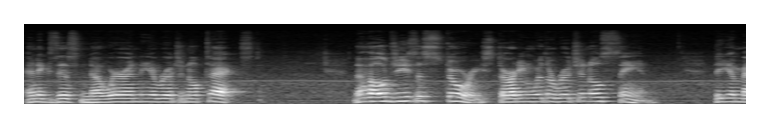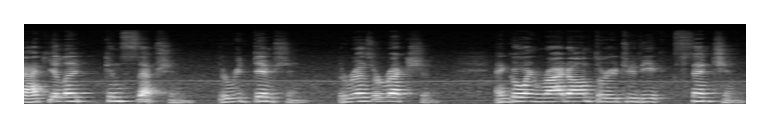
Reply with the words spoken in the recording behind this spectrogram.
and exist nowhere in the original text. The whole Jesus story, starting with original sin, the Immaculate Conception, the redemption, the resurrection, and going right on through to the ascension.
